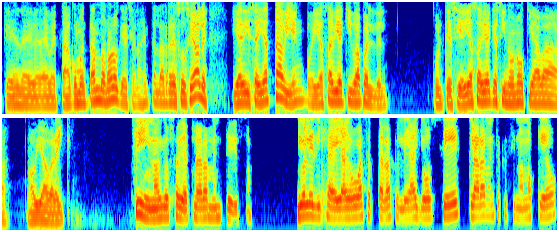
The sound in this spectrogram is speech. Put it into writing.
que le, le estaba comentando no lo que decía la gente en las redes sociales y ella dice ella está bien pues ella sabía que iba a perder porque si ella sabía que si no noqueaba no había break Sí, no, yo sabía claramente eso. Yo le dije a ella, yo voy a aceptar la pelea, yo sé claramente que si no noqueo,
